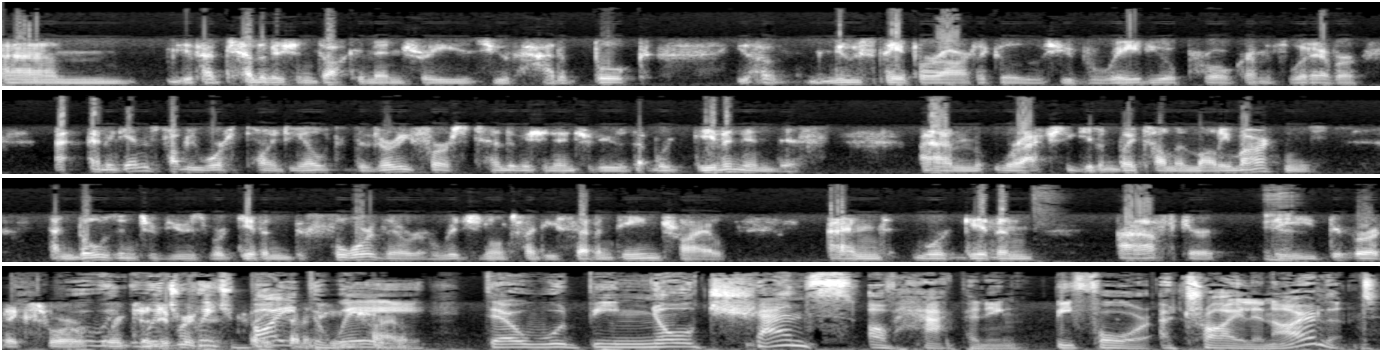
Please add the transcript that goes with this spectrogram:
um, you've had television documentaries, you've had a book, you have newspaper articles, you've radio programs, whatever. And again, it's probably worth pointing out that the very first television interviews that were given in this um, were actually given by Tom and Molly Martens. And those interviews were given before their original 2017 trial and were given after the, yeah. the verdicts were, were delivered. Which, which by the way, trial. there would be no chance of happening before a trial in Ireland.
